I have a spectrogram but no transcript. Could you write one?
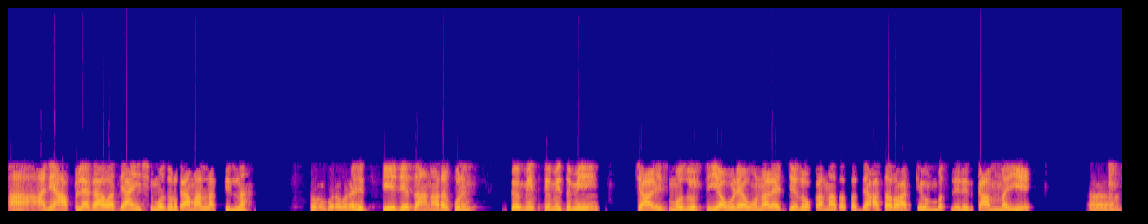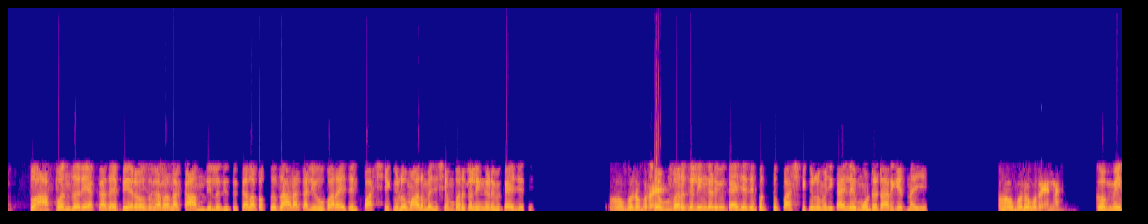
हा आणि आपल्या गावातले ऐंशी मजूर कामाला लागतील ना? हो बरोबर म्हणजे आहे ते जे जाणार कोणी कमीत कमी तुम्ही चाळीस मजूर एवढ्या उन्हाळ्यात जे लोकांना आता सध्या हातावर हात ठेवून बसलेले काम नाहीये. तो आपण जर एखाद्या बेरोजगाराला काम दिलं तिथं त्याला फक्त झाडाखाली उभा राहायचं आणि पाचशे किलो माल म्हणजे शंभर कलिंगड विकायचे ते. हो बरोबर शंभर कलिंगड विकायचे ते फक्त पाचशे किलो म्हणजे लय मोठं टार्गेट नाहीये. हो बरोबर आहे ना. कमीत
